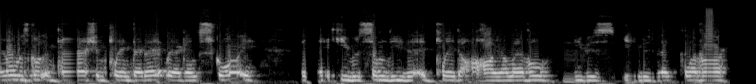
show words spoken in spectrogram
I always got the impression playing directly against Scotty that he was somebody that had played at a higher level. Mm. He was he was very clever.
